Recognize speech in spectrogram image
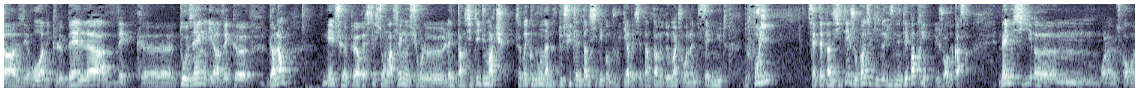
à 0 avec Le Bel, avec euh, Tozin et avec euh, Galant. Mais je suis un peu resté sur ma fin sur l'intensité du match. C'est vrai que nous on a mis de suite l'intensité, comme je vous le dis, avec cette entame de match où on a mis 5 minutes de folie. Cette intensité, je pense qu'ils n'étaient pas pris, les joueurs de Castres. Même si, euh, voilà, le score,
